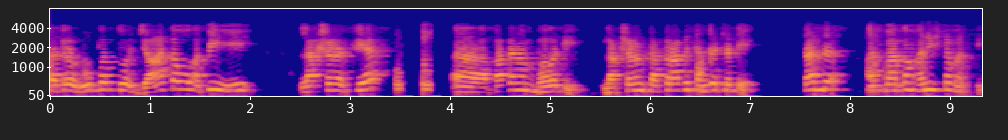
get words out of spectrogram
तत्र रूपत्वजातौ अपि लक्षणस्य पतनं भवति। लक्षणं तत्रापि सङ्गच्छते। तद् अस्माकम् अनिष्टमस्ति।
